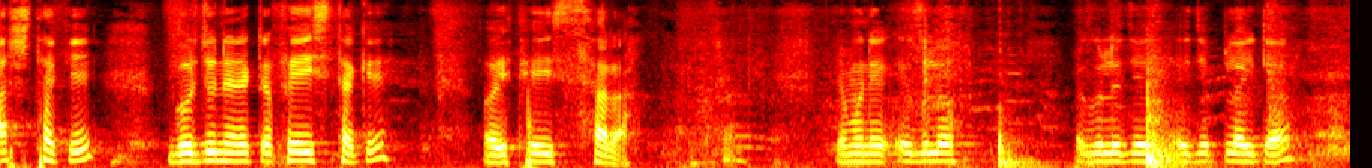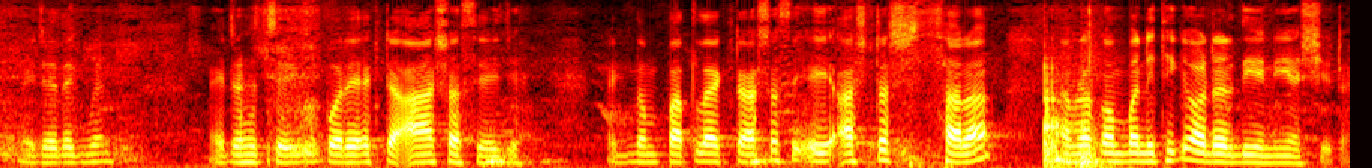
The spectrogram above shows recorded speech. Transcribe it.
আঁশ থাকে, গর্জনের একটা ফেস থাকে, ওই ফেস ছাড়া যেমন এগুলো এগুলো যে, এই যে প্লাইটা এটা দেখবেন, এটা হচ্ছে উপরে একটা আঁশ আছে, এই যে। একদম পাতলা একটা আঁশ আছে, এই আঁশটা ছাড়া আমরা কোম্পানি থেকে অর্ডার দিয়ে নিয়ে আসি এটা।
